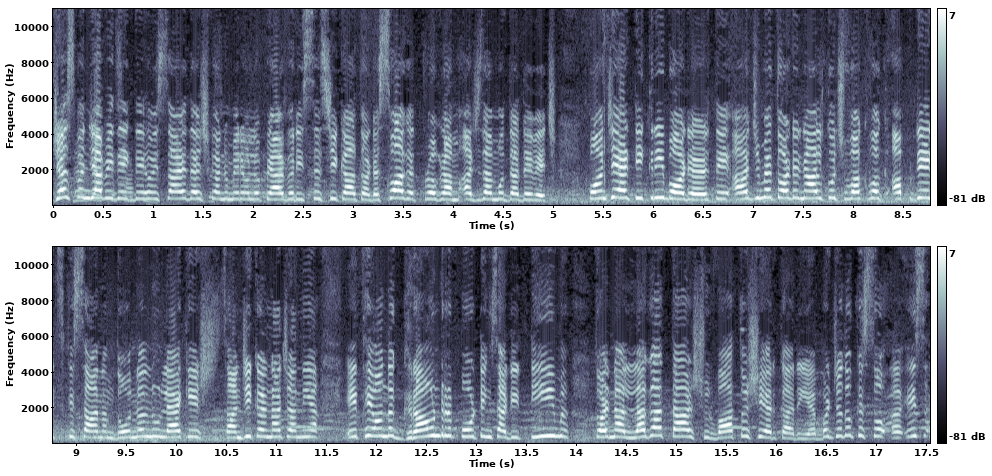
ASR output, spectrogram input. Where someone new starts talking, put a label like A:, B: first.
A: ਜਸ ਪੰਜਾਬੀ ਦੇਖਦੇ ਹੋਏ ਸਾਰੇ ਦਰਸ਼ਕਾਂ ਨੂੰ ਮੇਰੇ ਵੱਲੋਂ ਪਿਆਰ ਭਰੀ ਸਤਿ ਸ਼੍ਰੀ ਅਕਾਲ। ਤੁਹਾਡਾ ਸਵਾਗਤ ਪ੍ਰੋਗਰਾਮ ਅੱਜ ਦਾ ਮੁੱਦਾ ਦੇ ਵਿੱਚ ਪਹੁੰਚੇ ਆ ਟਿਕਰੀ ਬਾਰਡਰ ਤੇ ਅੱਜ ਮੈਂ ਤੁਹਾਡੇ ਨਾਲ ਕੁਝ ਵੱਖ-ਵੱਖ ਅਪਡੇਟਸ ਕਿਸਾਨ ਅੰਦੋਲਨ ਨੂੰ ਲੈ ਕੇ ਸਾਂਝੀ ਕਰਨਾ ਚਾਹੁੰਦੀ ਆ ਇੱਥੇ ਔਨ ਦਾ ਗਰਾਊਂਡ ਰਿਪੋਰਟਿੰਗ ਸਾਡੀ ਟੀਮ ਤੁਹਾਡੇ ਨਾਲ ਲਗਾਤਾਰ ਸ਼ੁਰੂਆਤ ਤੋਂ ਸ਼ੇਅਰ ਕਰ ਰਹੀ ਹੈ। ਬਟ ਜਦੋਂ ਕਿਸੋ- ਇਸ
